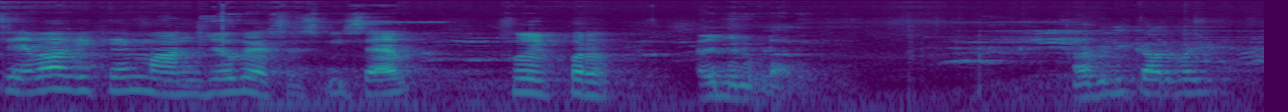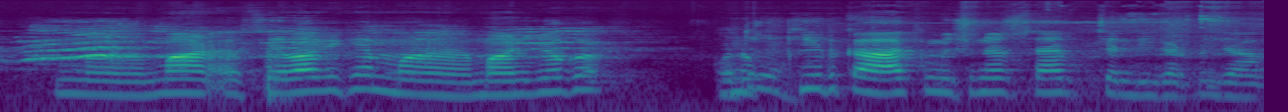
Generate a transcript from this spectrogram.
ਸੇਵਾ ਵਿਖੇ ਮਾਨਯੋਗ ਐਸਐਸਪੀ ਸਾਹਿਬ ਫਿਰੋਜ਼ਪੁਰ। ਇਹ ਮੈਨੂੰ ਬਣਾ ਦੇ। ਅਗਲੀ ਕਾਰਵਾਈ ਮ- ਸੇਵਾ ਵਿਖੇ ਮਾ- ਮਾਨਯੋਗ ਮਨੁੱਖੀ ਅਧਿਕਾਰ ਕਮਿਸ਼ਨਰ ਸਾਹਿਬ ਚੰਡੀਗੜ੍ਹ ਪੰਜਾਬ।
